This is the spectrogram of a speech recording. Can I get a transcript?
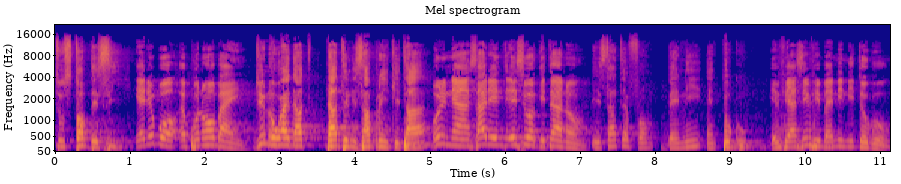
to stop the sea. yɛde bɔ ɛpo no ho ban Do you know why that, that thing is happening in Keta? wone nea saa deɛ nti ɛsi wɔ kita It started from Benin and Togo efiase fi bani ni togo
